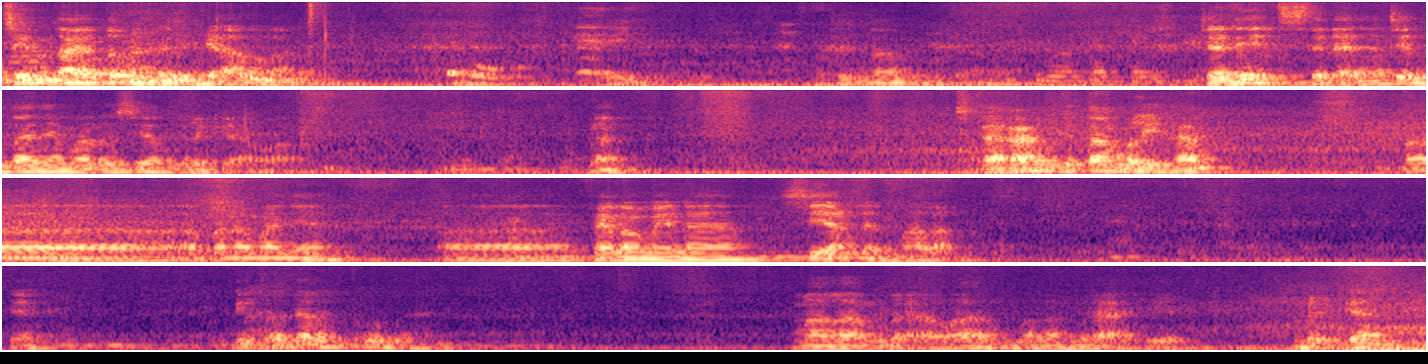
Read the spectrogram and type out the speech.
cinta itu memiliki awal. Cinta memiliki awal. Jadi setidaknya cintanya manusia memiliki awal. Nah, sekarang kita melihat eh, apa namanya eh, fenomena siang dan malam. Ya, itu adalah perubahan. Malam berawal, malam berakhir, berganti.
